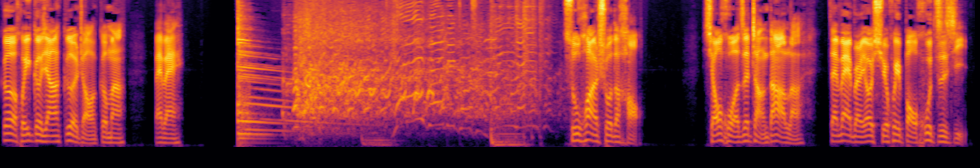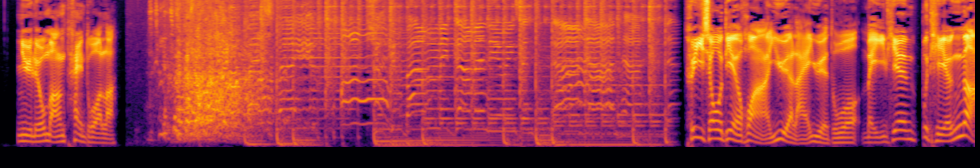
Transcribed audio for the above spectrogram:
各回各家，各找各妈，拜拜。”俗话说得好。小伙子长大了，在外边要学会保护自己，女流氓太多了。推销电话越来越多，每天不停啊！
